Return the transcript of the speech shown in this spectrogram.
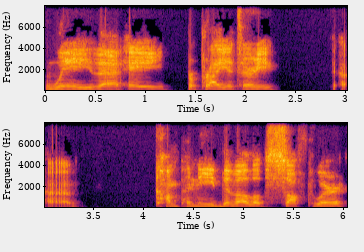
way that a proprietary uh, company develops software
